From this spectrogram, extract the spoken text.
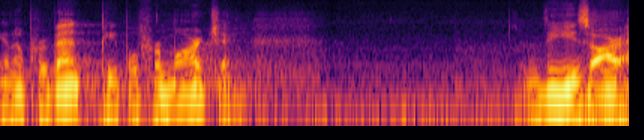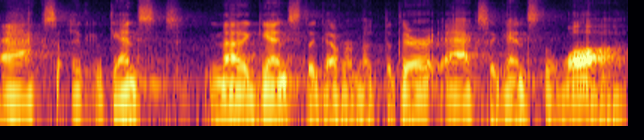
you know prevent people from marching these are acts against, not against the government, but they're acts against the law,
